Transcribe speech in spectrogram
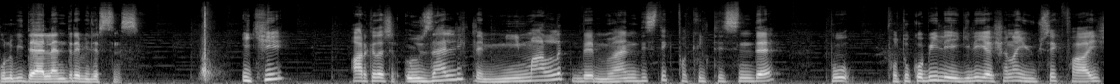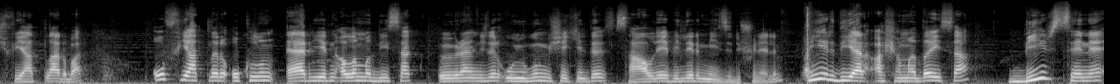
Bunu bir değerlendirebilirsiniz. İki, arkadaşlar özellikle mimarlık ve mühendislik fakültesinde bu fotokopi ile ilgili yaşanan yüksek fahiş fiyatlar var. O fiyatları okulun eğer yerini alamadıysak öğrencilere uygun bir şekilde sağlayabilir miyiz düşünelim. Bir diğer aşamada ise bir sene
